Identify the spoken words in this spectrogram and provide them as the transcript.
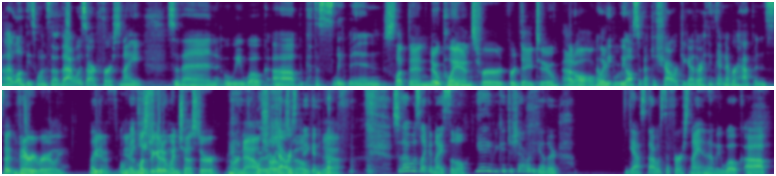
I love these ones though. That was our first night. So then we woke up, got to sleep in. Slept in, no plans for for day two at all. Oh, like we, we also got to shower together. I think that never happens. uh, very rarely. Like we didn't, it's on unless we go to. Winchester or now Charlottesville. big enough. So that was like a nice little yay, we get to shower together. Yeah, so that was the first night, and then we woke up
